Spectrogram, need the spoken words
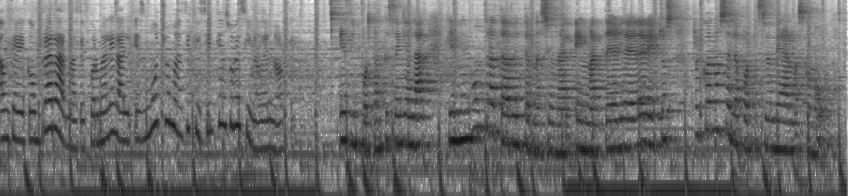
aunque comprar armas de forma legal es mucho más difícil que en su vecino del norte. Es importante señalar que ningún tratado internacional en materia de derechos reconoce la aportación de armas como uno.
